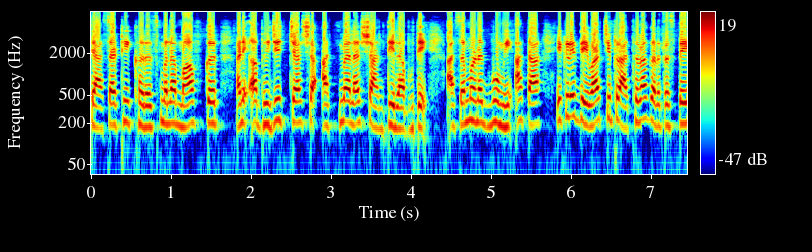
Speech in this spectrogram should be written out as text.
त्यासाठी खरंच मला माफ कर आणि अभिजितच्या शा आत्म्याला शांती लाभू दे असं म्हणत भूमी आता इकडे देवाची प्रार्थना करत असते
